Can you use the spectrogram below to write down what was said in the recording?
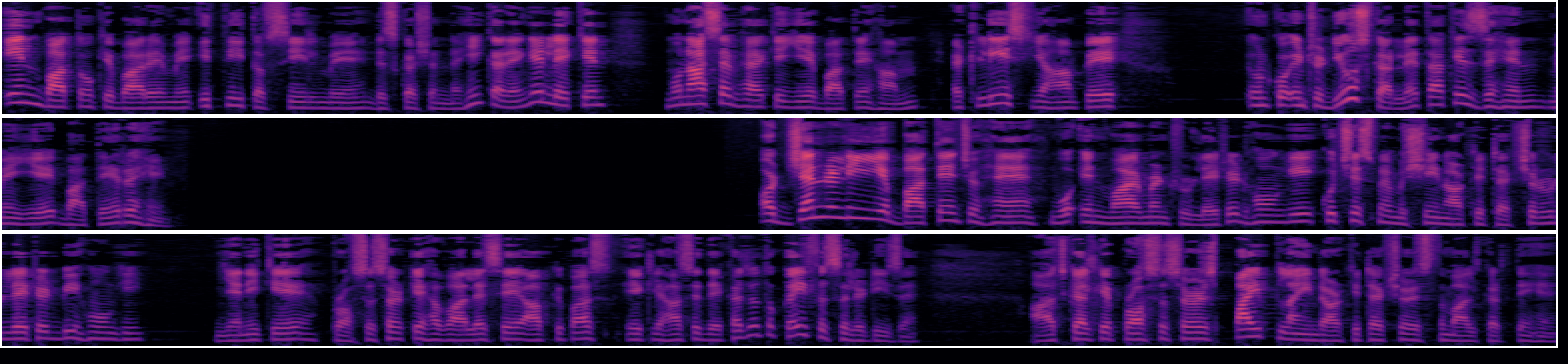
ان باتوں کے بارے میں اتنی تفصیل میں ڈسکشن نہیں کریں گے، لیکن مناسب ہے کہ یہ باتیں ہم ایٹ لیسٹ یہاں پہ ان کو انٹروڈیوس کر لیں تاکہ ذہن میں یہ باتیں رہیں۔ اور جنرلی یہ باتیں جو ہیں وہ انوائرمنٹ ریلیٹڈ ہوں گی، کچھ اس میں مشین آرکیٹیکچر ریلیٹڈ بھی ہوں گی۔ یعنی کہ پروسیسر کے حوالے سے آپ کے پاس ایک لحاظ سے دیکھا جائے تو کئی فیسلٹیز ہیں۔ آج کل کے پروسیسر پائپ لائن آرکیٹیکچر استعمال کرتے ہیں۔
